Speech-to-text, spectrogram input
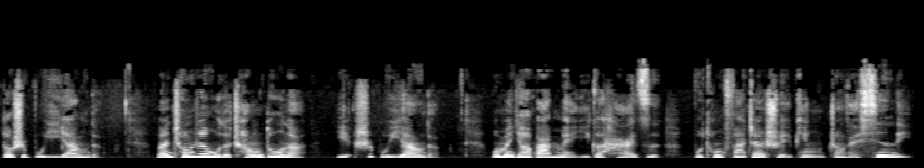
都是不一样的，完成任务的程度呢也是不一样的。我们要把每一个孩子不同发展水平装在心里，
